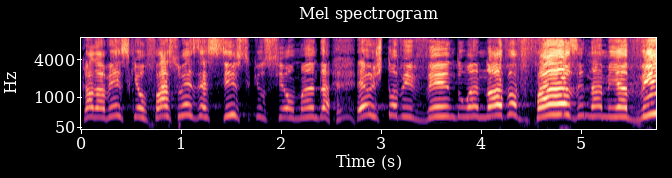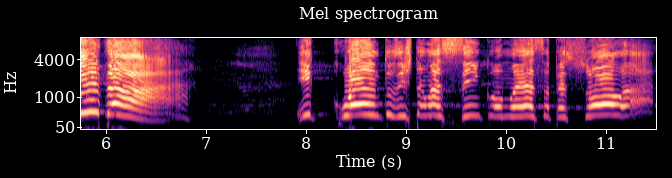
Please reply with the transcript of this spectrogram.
cada vez que eu faço o exercício que o Senhor eu estou vivendo uma nova fase na minha vida. E quantos estão assim como essa pessoa?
